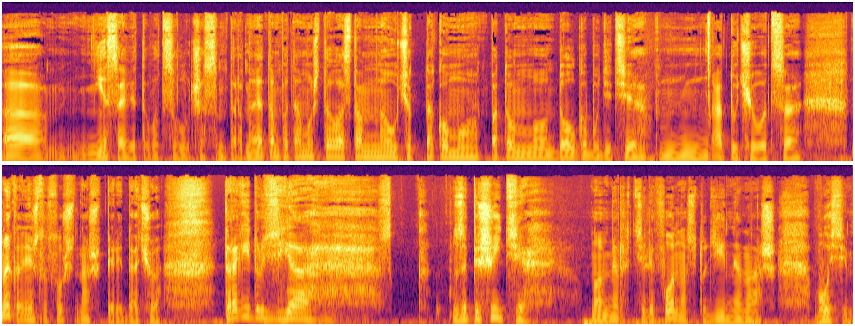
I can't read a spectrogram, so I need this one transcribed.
а, не советоваться лучше с интернетом, потому что вас там научат такому, потом долго будете отучиваться. Ну и, конечно, слушать нашу передачу передачу. Дорогие друзья, запишите номер телефона студийный наш 8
